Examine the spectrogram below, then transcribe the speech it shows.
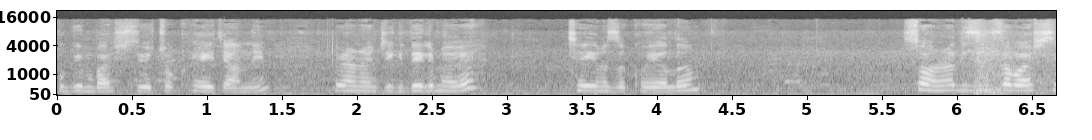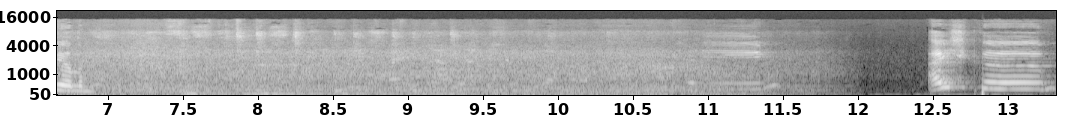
Bugün başlıyor. Çok heyecanlıyım. Bir an önce gidelim eve. Çayımızı koyalım. Sonra dizimize başlayalım. Aşkım,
